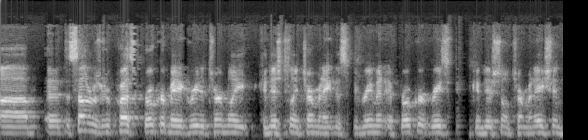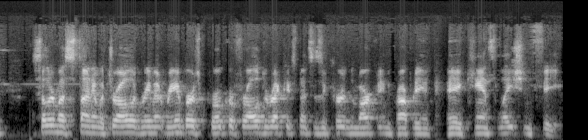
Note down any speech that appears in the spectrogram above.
Um, at the seller's request, broker may agree to terminate, conditionally terminate this agreement. If broker agrees to conditional termination, seller must sign a withdrawal agreement, reimburse broker for all direct expenses incurred in the marketing the property, and pay a cancellation fee.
